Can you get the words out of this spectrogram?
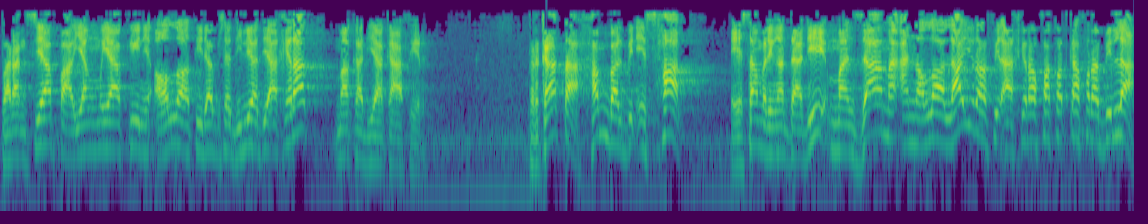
Barang siapa yang meyakini Allah tidak bisa dilihat di akhirat, maka dia kafir. Berkata Hambal bin Ishaq Eh sama dengan tadi, man zama Allah la yura fil akhirah faqad kafara billah.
